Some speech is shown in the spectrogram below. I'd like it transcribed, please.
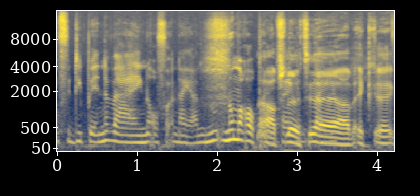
verdiepen in de wijn. Of nou ja, no- noem maar op. Nou, absoluut. Ja, ja. Ik, ik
